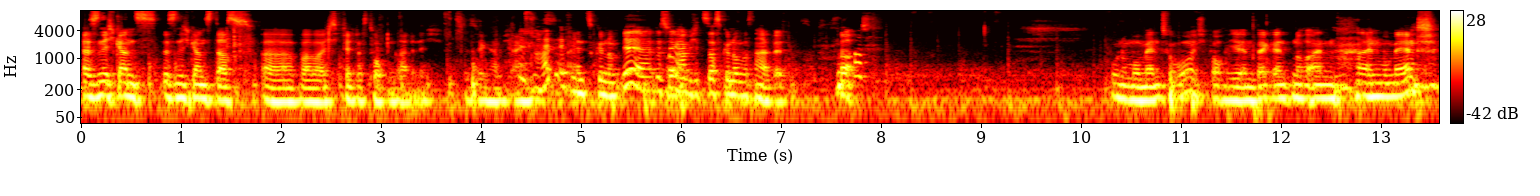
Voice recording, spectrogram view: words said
Es ist nicht ganz, ist nicht ganz das, äh, aber ich finde das Token gerade nicht. Deswegen habe ich eins, ein eins genommen. Ja, ja, deswegen habe ich jetzt das genommen, was ein Halbelfen ist. So. Ohne Momento. Ich brauche hier im Backend noch einen, einen Moment.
